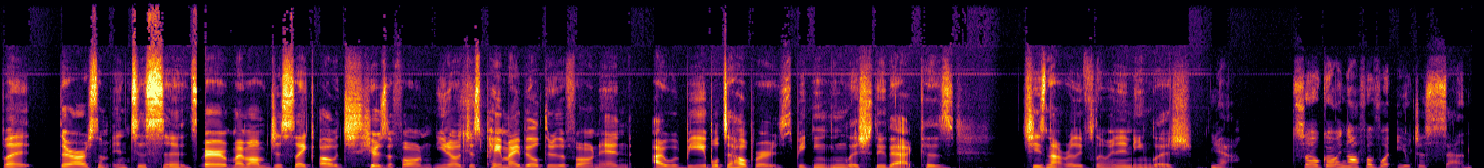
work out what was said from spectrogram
But there are some instances where my mom just like, oh, just, here's the phone, you know, just pay my bill through the phone, and I would be able to help her speaking English through that because she's not really fluent in English. Yeah. So going off of what you just said,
